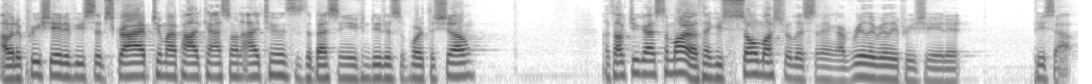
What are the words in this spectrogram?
I would appreciate if you subscribe to my podcast on iTunes. It's the best thing you can do to support the show. I'll talk to you guys tomorrow. Thank you so much for listening. I really, really appreciate it. Peace out.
